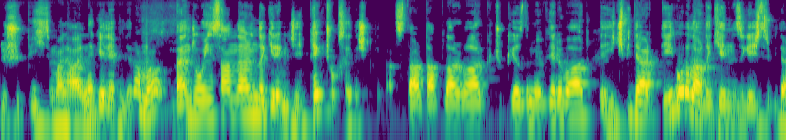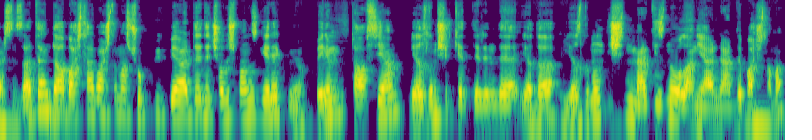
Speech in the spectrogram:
düşük bir ihtimal haline gelebilir ama bence o insanların da girebileceği pek çok sayıda şirket startuplar var, küçük yazılım evleri var. E, hiçbir dert değil. Oralarda kendinizi geliştirip gidersiniz. Zaten daha başlar başlamaz çok büyük bir yerde de çalışmanız gerekmiyor. Benim tavsiyem yazılım şirketlerinde ya da yazılımın işin merkezinde olan yerlerde başlamak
